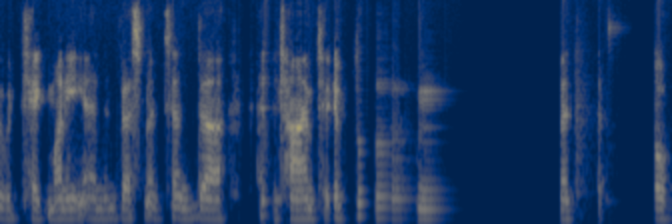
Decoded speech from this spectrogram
it would take money and investment and, uh, and time to implement that. So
